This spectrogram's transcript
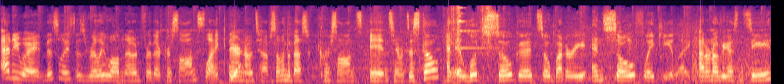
Anyway, this place is really well known for their croissants. Like, they're known to have some of the best croissants in San Francisco. And it looks so good, so buttery, and so flaky. Like, I don't know if you guys can see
